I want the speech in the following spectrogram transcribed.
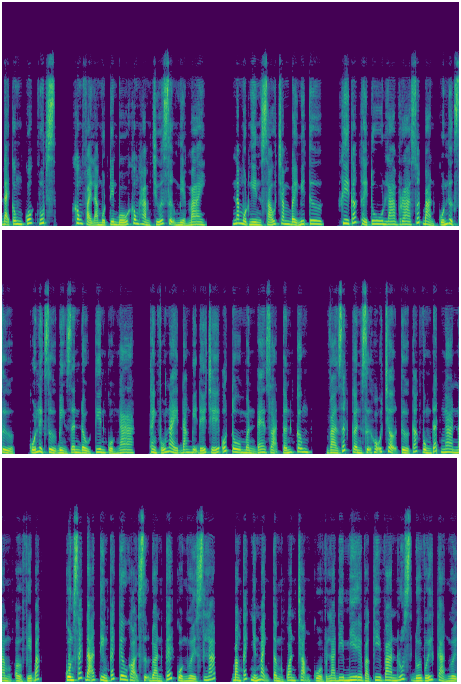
Đại công quốc Rus, không phải là một tuyên bố không hàm chứa sự mỉa mai. Năm 1674, khi các thầy tu Lavra xuất bản cuốn lịch sử, cuốn lịch sử bình dân đầu tiên của Nga, thành phố này đang bị đế chế Ottoman đe dọa tấn công và rất cần sự hỗ trợ từ các vùng đất Nga nằm ở phía Bắc. Cuốn sách đã tìm cách kêu gọi sự đoàn kết của người Slav bằng cách nhấn mạnh tầm quan trọng của Vladimir và Kivan Rus đối với cả người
